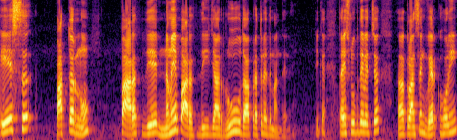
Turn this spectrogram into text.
ਇਸ ਪਾਤਰ ਨੂੰ ਭਾਰਤ ਦੇ, ਨਵੇਂ ਭਾਰਤ ਦੀ ਜਾਂ ਰੂਹ ਦਾ ਪ੍ਰਤੀਨਿਧ ਮੰਨਦੇ ਨੇ। ਠੀਕ ਹੈ? ਤਾਂ ਇਸ ਰੂਪ ਦੇ ਵਿੱਚ ਕੁਲਵੰਤ ਸਿੰਘ ਵਿਰਕ ਹੋਰੀ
